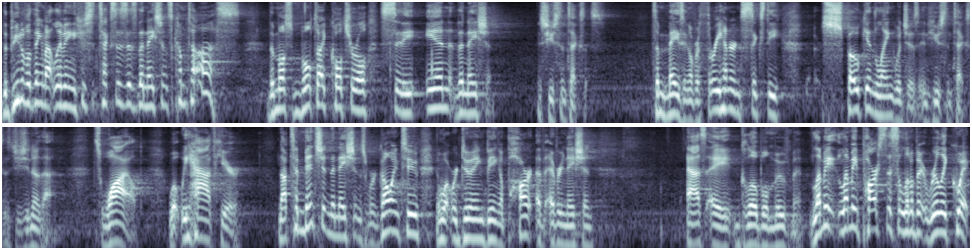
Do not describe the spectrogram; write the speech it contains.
The beautiful thing about living in Houston, Texas is the nations come to us. The most multicultural city in the nation is Houston, Texas. It's amazing. Over 360 spoken languages in Houston, Texas. Did you know that? It's wild what we have here. Not to mention the nations we're going to and what we're doing, being a part of every nation as a global movement. Let me, let me parse this a little bit really quick.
